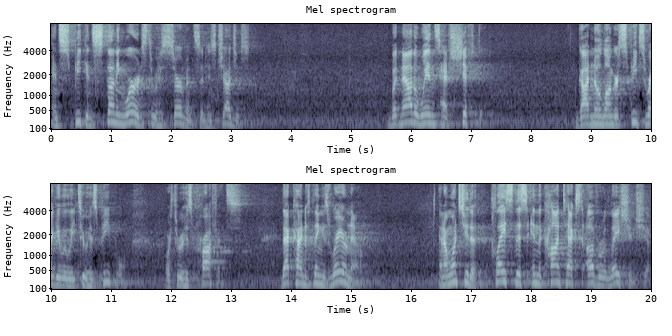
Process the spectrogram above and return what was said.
and speak in stunning words through his servants and his judges. But now the winds have shifted. God no longer speaks regularly to his people or through his prophets. That kind of thing is rare now. And I want you to place this in the context of relationship.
